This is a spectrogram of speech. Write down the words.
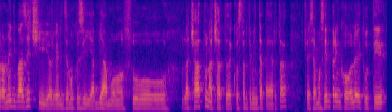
però noi di base ci organizziamo così, abbiamo sulla chat una chat costantemente aperta, cioè siamo sempre in call e tutti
